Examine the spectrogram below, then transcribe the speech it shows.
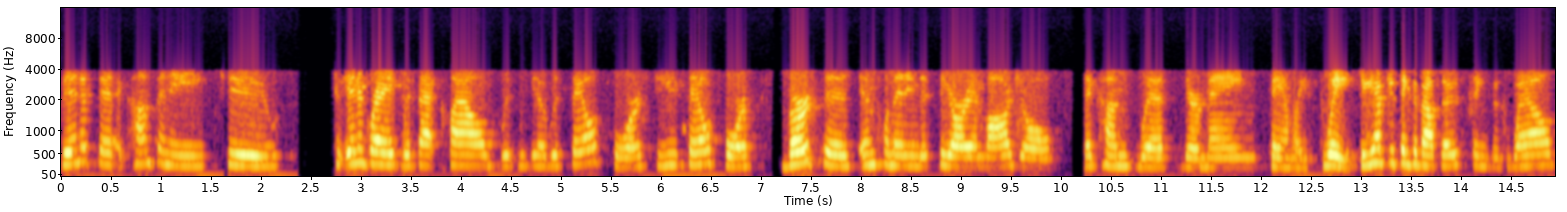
benefit a company to to integrate with that cloud, with, you know, with Salesforce, to use Salesforce versus implementing the CRM module that comes with their main family suite. So you have to think about those things as well.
